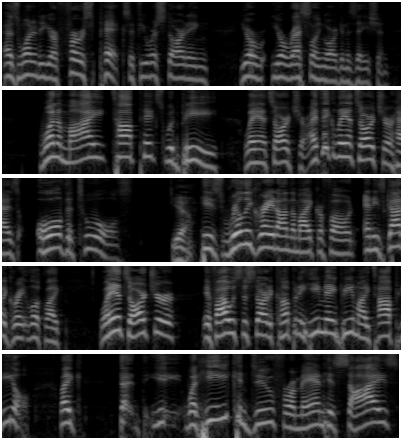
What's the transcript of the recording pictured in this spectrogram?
as one of your first picks if you were starting your your wrestling organization. One of my top picks would be Lance Archer. I think Lance Archer has all the tools. Yeah. He's really great on the microphone and he's got a great look. Like Lance Archer, if I was to start a company, he may be my top heel. Like that, what he can do for a man his size,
